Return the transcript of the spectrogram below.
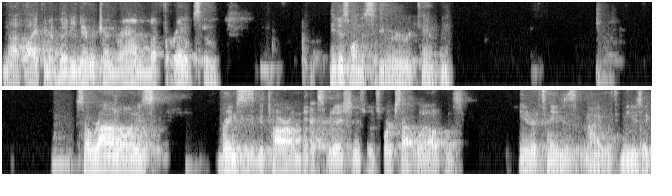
not liking it, but he never turned around and left the rope. So he just wanted to see where we were camping. So Ron always brings his guitar on the expeditions, which works out well because he entertains us at night with music.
